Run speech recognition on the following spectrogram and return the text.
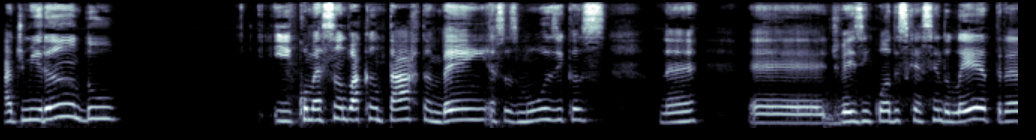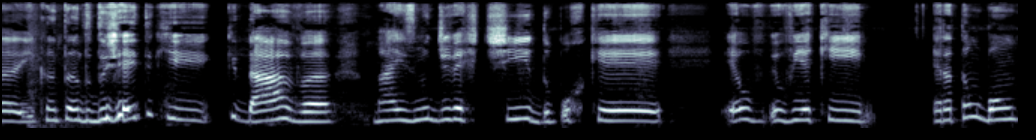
admirando e começando a cantar também essas músicas, né? é, de vez em quando esquecendo letra e cantando do jeito que, que dava, mas muito divertido, porque eu, eu via que era tão bom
